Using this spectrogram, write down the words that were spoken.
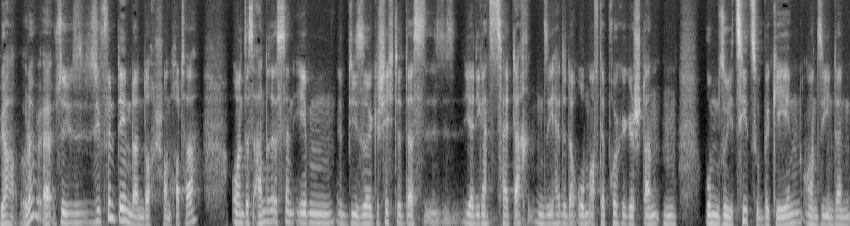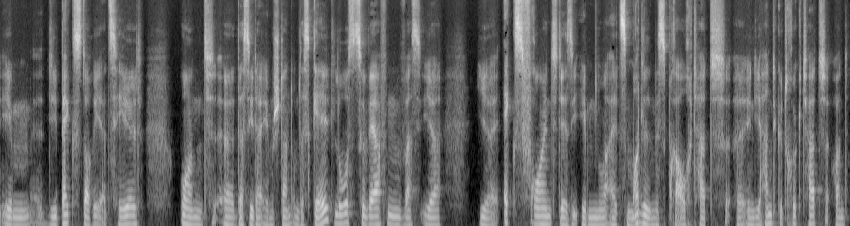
ja, oder? Äh, sie, sie findet den dann doch schon hotter. Und das andere ist dann eben diese Geschichte, dass ja die ganze Zeit dachten, sie hätte da oben auf der Brücke gestanden, um Suizid zu begehen. Und sie ihnen dann eben die Backstory erzählt und äh, dass sie da eben stand, um das Geld loszuwerfen, was ihr ihr Ex-Freund, der sie eben nur als Model missbraucht hat, äh, in die Hand gedrückt hat und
